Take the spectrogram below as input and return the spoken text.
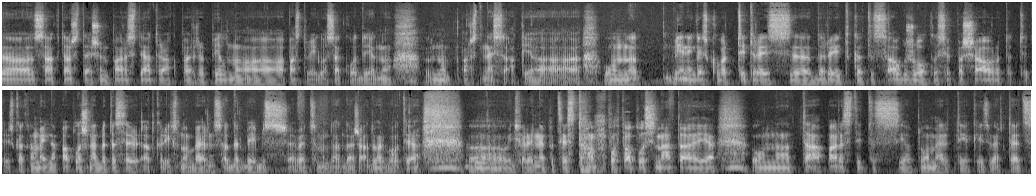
uh, sākt ārstēšanu parasti ātrāk par pilnu uh, pastāvīgo sakodienu nu, parasti nesāk. Jā. Un, Vienīgais, ko var citreiz eh, darīt, ka tas augžoklis ir pa šauru, tad citreiz kā mēģināt paplašināt, bet tas ir atkarīgs no bērna sadarbības šai vecumam. Dažādi varbūt, jā. Mm. Uh, viņš arī nepaciest to paplašinātāju, jā. Un uh, tā, parasti tas jau tomēr tiek izvērtēts.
